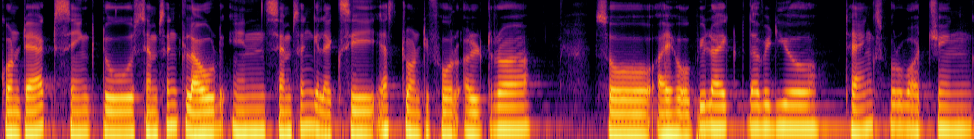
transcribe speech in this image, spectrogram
contact sync to samsung cloud in samsung galaxy s24 ultra. So i hope you liked the video. Thanks for watching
